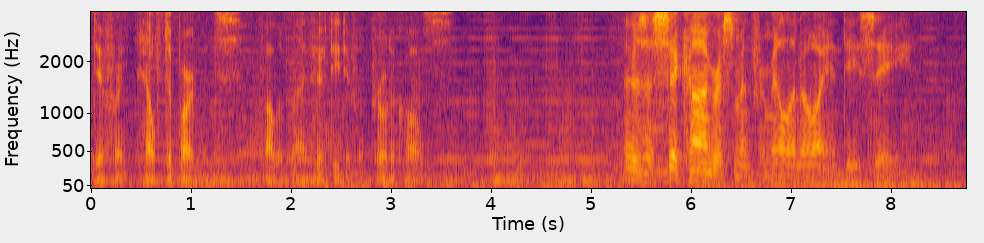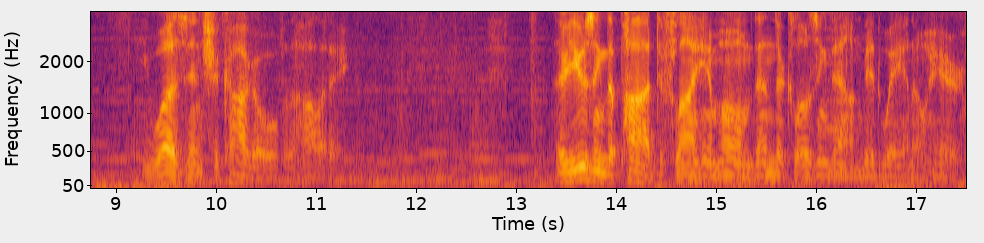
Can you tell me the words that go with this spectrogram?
different health departments, followed by 50 different protocols. There's a sick congressman from Illinois in D.C. He was in Chicago over the holiday. They're using the pod to fly him home, then they're closing down Midway and O'Hare.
